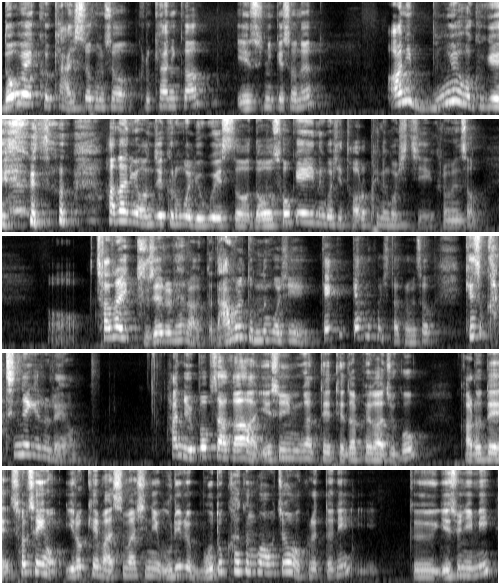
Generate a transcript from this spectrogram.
너 왜 그렇게 안 씻어? 그러면서 그렇게 하니까 예수님께서는 아니 뭐야 그게 하나님이 언제 그런 걸 요구했어? 너 속에 있는 것이 더럽히는 것이지. 그러면서 어, 차라리 구제를 해라. 그러니까 남을 돕는 것이 깨끗게 하는 것이다. 그러면서 계속 같은 얘기를 해요. 한 율법사가 예수님한테 대답해가지고 가로되 선생님 이렇게 말씀하시니 우리를 모독하는 거죠? 그랬더니 그 예수님이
